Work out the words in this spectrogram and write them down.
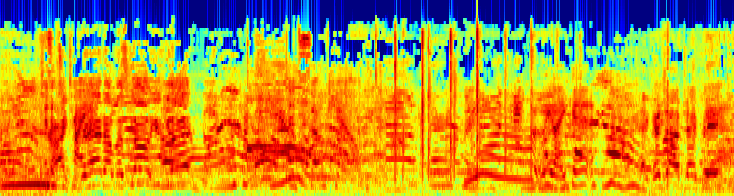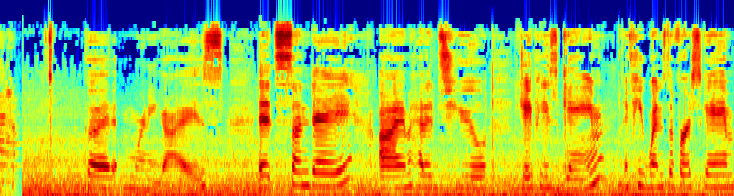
Mm. Is it All too right, tight? your up. Let's go. You oh, good? It's so cute. Very cute. We like it. Hey, good job, JP. Good morning, guys. It's Sunday. I'm headed to JP's game. If he wins the first game,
